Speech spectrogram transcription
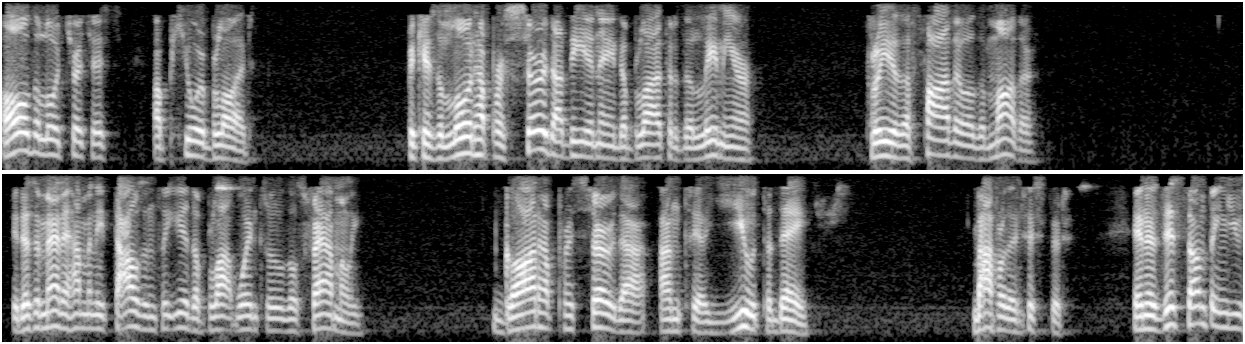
all the Lord churches are pure blood. Because the Lord has preserved our DNA, the blood through the linear, through either the father or the mother. It doesn't matter how many thousands a year the blood went through those families. God has preserved that until you today. My brother and sister. And is this something you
